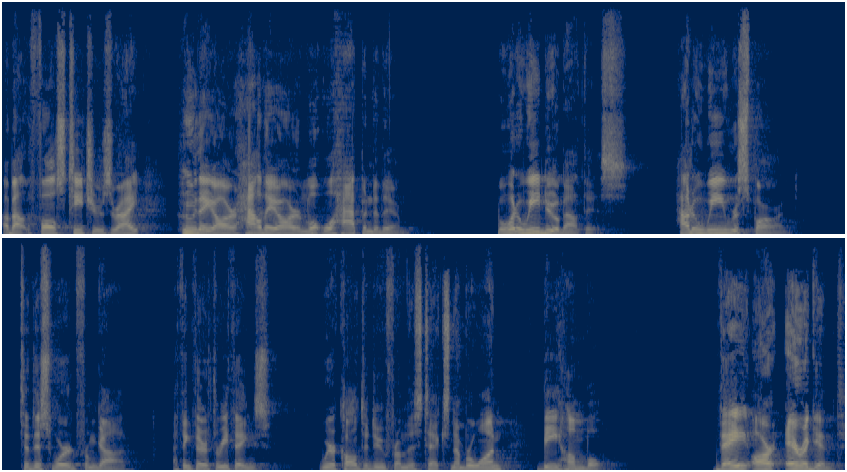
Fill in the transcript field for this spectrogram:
about false teachers, right? Who they are, how they are, and what will happen to them. But what do we do about this? How do we respond to this word from God? I think there are three things we're called to do from this text. Number one, be humble. They are arrogant.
